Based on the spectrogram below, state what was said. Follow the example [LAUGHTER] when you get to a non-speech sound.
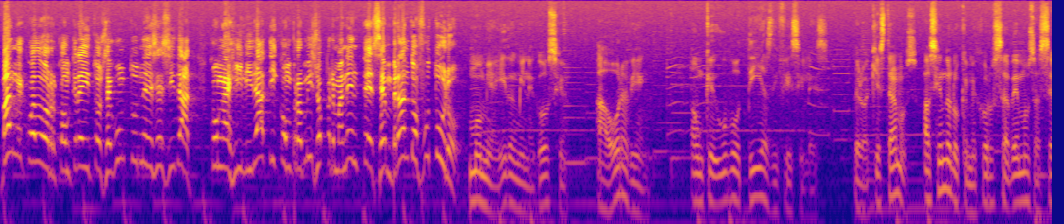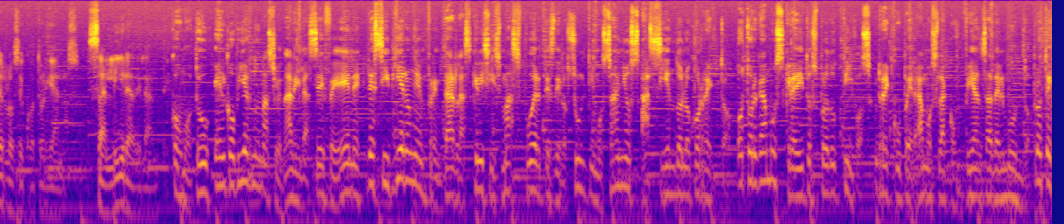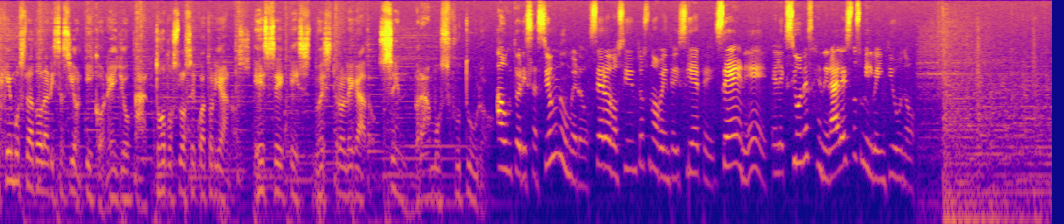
Ban Ecuador con crédito según tu necesidad, con agilidad y compromiso permanente, sembrando futuro. ¿Cómo me ha ido en mi negocio? Ahora bien, aunque hubo días difíciles, pero aquí estamos, haciendo lo que mejor sabemos hacer los ecuatorianos, salir adelante. Como tú, el Gobierno Nacional y la CFN decidieron enfrentar las crisis más fuertes de los últimos años haciendo lo correcto. Otorgamos créditos productivos, recuperamos la confianza del mundo, protegemos la dolarización y con ello a todos los ecuatorianos. Ese es nuestro legado. Sembramos futuro. Autorización número 0297. CNE, Elecciones Generales 2021.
